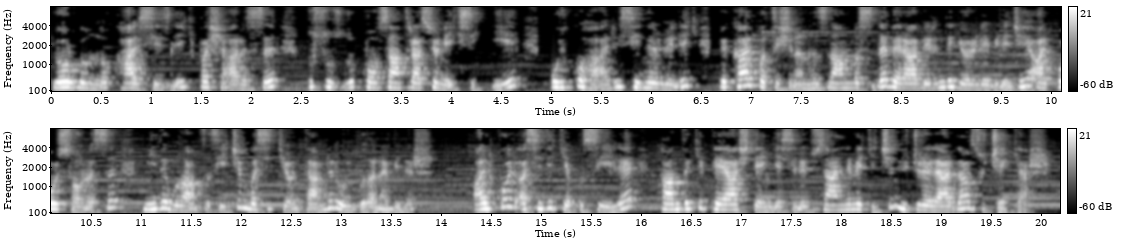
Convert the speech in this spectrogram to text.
yorgunluk, halsizlik, baş ağrısı, susuzluk, konsantrasyon eksikliği, uyku hali, sinirlilik ve kalp atışının hızlanması da beraberinde görülebileceği alkol sonrası mide bulantısı için basit yöntemler uygulanabilir. Alkol asidik yapısı ile kandaki pH dengesini düzenlemek için hücrelerden su çeker.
